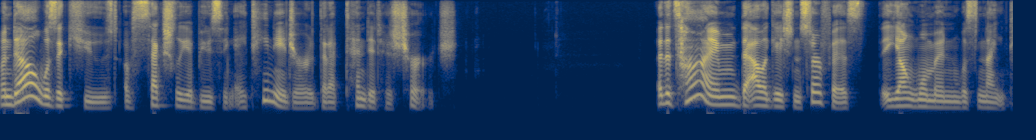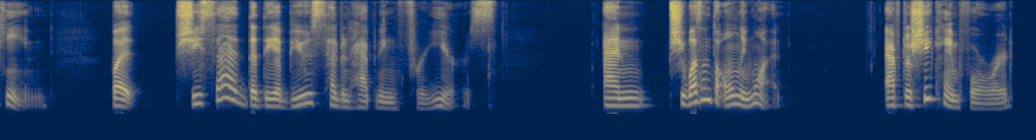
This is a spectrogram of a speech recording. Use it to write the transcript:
Wendell was accused of sexually abusing a teenager that attended his church. At the time the allegation surfaced, the young woman was 19, but she said that the abuse had been happening for years. And she wasn't the only one. After she came forward,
